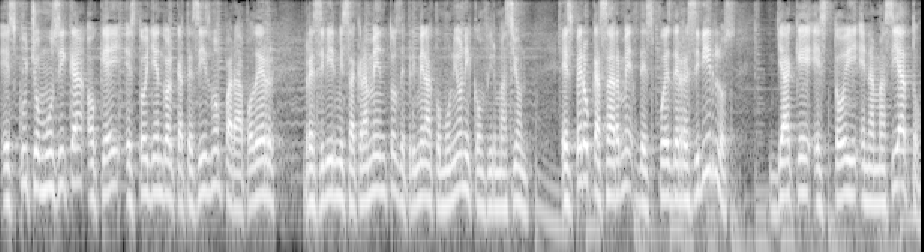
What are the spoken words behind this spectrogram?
escucho música, ok, estoy yendo al catecismo para poder recibir mis sacramentos de primera comunión y confirmación. Espero casarme después de recibirlos, ya que estoy en amaciato.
